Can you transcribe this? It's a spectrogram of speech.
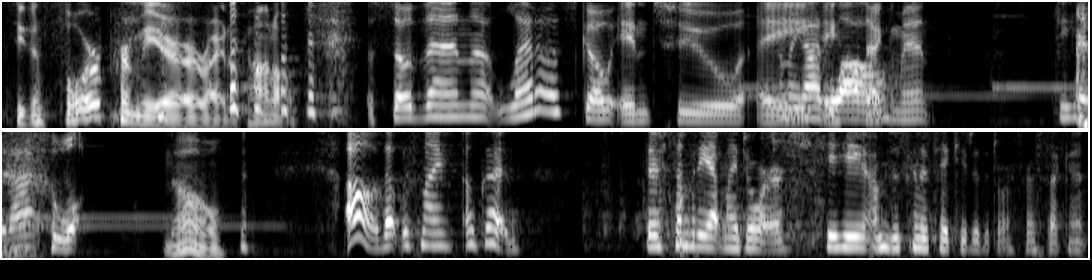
Season four premiere, Ryan O'Connell. so then uh, let us go into a, Oh God, a lol. segment. Do you hear that? Well, no. Oh, that was my. Oh, good. There's somebody at my door. Hee hee. I'm just going to take you to the door for a second.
